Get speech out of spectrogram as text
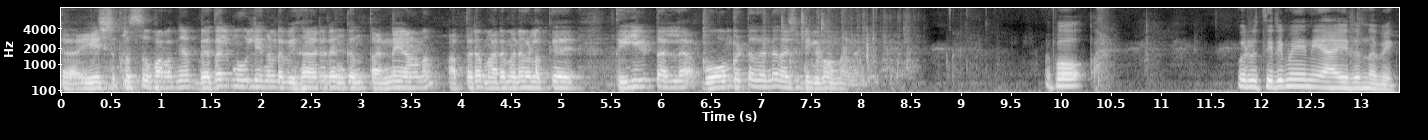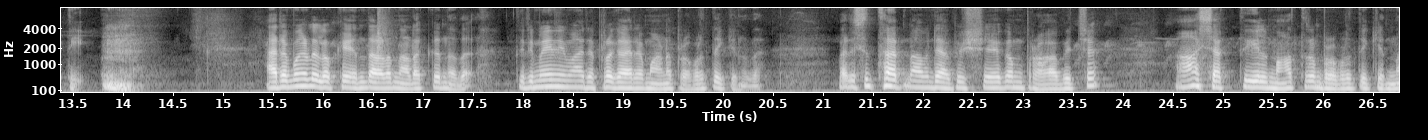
യേശുക്രിസ്തു യേശു ക്രിസ്തു പറഞ്ഞ ബദൽ മൂല്യങ്ങളുടെ വിഹാരരംഗം തന്നെയാണ് അത്തരം അരമനകളൊക്കെ തീയിട്ടല്ല ബോംബിട്ട് തന്നെ നശിപ്പിക്കണമെന്നാണ് എന്റെ. അപ്പോൾ ഒരു തിരുമേനിയായിരുന്ന വ്യക്തി അരമകളിലൊക്കെ എന്താണ് നടക്കുന്നത്? തിരുമേനിമാരെപ്രകാരമാണ് പ്രവർത്തിക്കുന്നത്? പരിശുദ്ധാത്മാവിന്റെ അഭിഷേകം പ്രാപിച്ച് ആ ശക്തിയിൽ മാത്രം പ്രവർത്തിക്കുന്ന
